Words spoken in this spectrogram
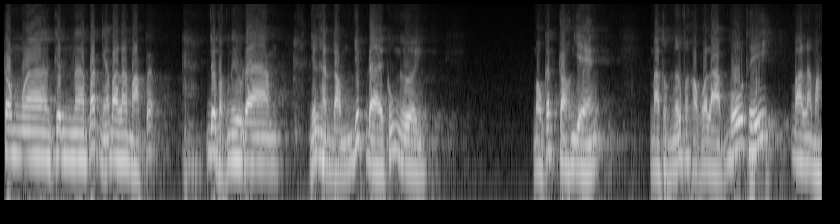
Trong uh, kinh à, bát nhã ba la mật đó đức phật nêu ra những hành động giúp đời của người một cách trọn vẹn mà thuật ngữ Phật học gọi là bố thí ba la mật.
